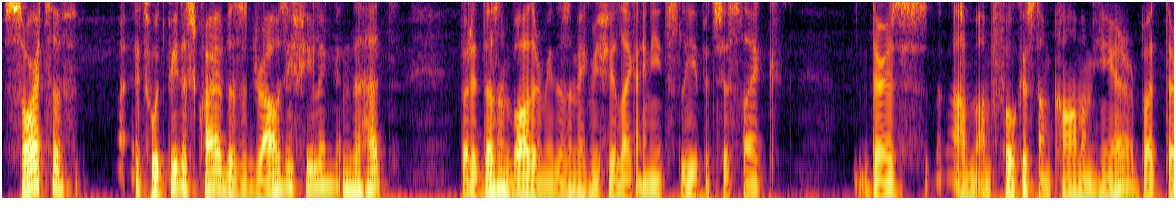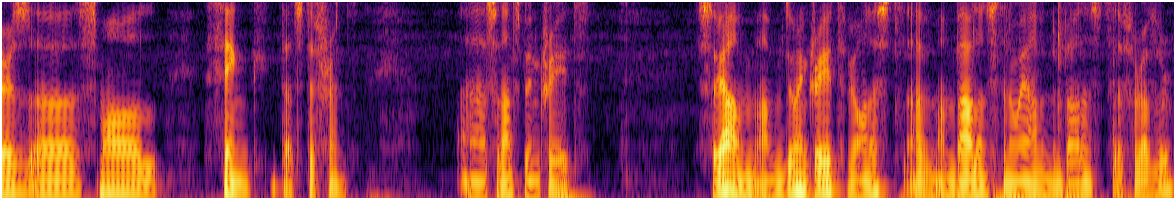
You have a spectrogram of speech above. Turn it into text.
sort of, it would be described as a drowsy feeling in the head, but it doesn't bother me. It doesn't make me feel like I need sleep. It's just like there's I'm I'm focused, I'm calm, I'm here, but there's a small thing that's different. Uh, so that's been great. So yeah, I'm I'm doing great to be honest. I'm I'm balanced in a way I haven't been balanced uh, forever.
